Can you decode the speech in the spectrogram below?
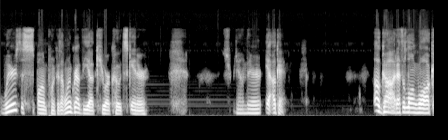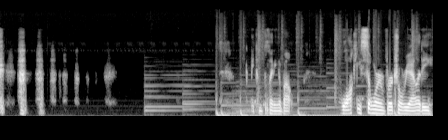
where's the spawn point? Because I want to grab the uh, QR code scanner. Should be down there. Yeah. Okay. Oh god, that's a long walk. Me complaining about walking somewhere in virtual reality.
